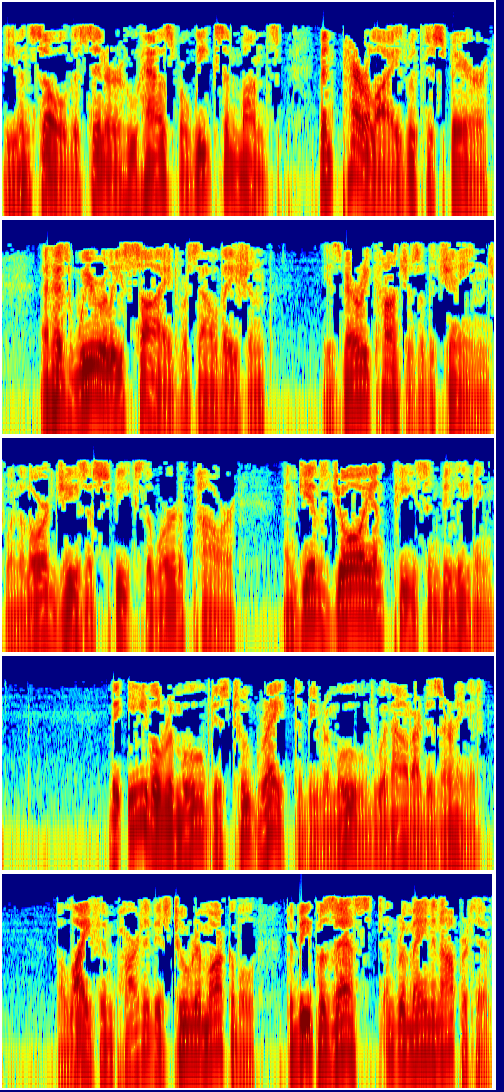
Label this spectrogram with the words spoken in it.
Even so, the sinner who has for weeks and months been paralyzed with despair, and has wearily sighed for salvation, is very conscious of the change when the Lord Jesus speaks the word of power and gives joy and peace in believing. The evil removed is too great to be removed without our discerning it. The life imparted is too remarkable to be possessed and remain inoperative,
